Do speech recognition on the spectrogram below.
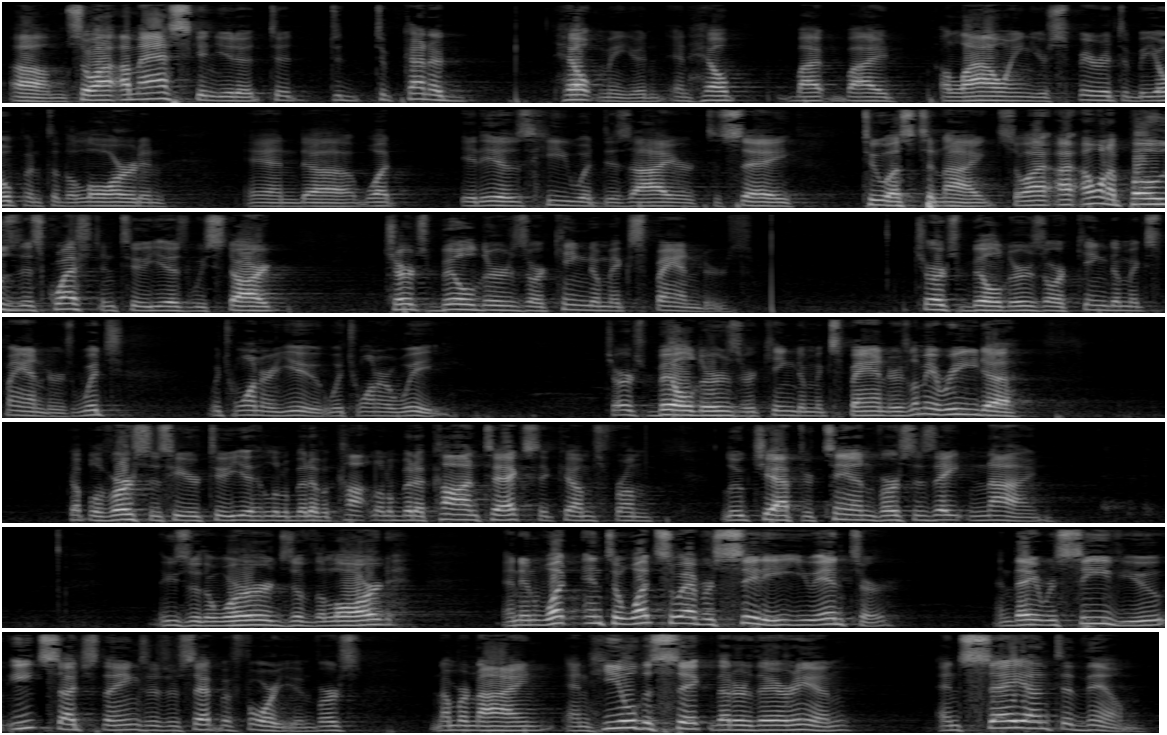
Um, so I, am asking you to, to, to, to kind of help me and, and help by, by allowing your spirit to be open to the Lord and, and uh, what it is He would desire to say to us tonight. So I, I, I want to pose this question to you as we start church builders or kingdom expanders. Church builders or kingdom expanders. Which, which one are you? Which one are we? Church builders or kingdom expanders. Let me read a couple of verses here to you, a little bit of a little bit of context. It comes from Luke chapter 10, verses 8 and 9. These are the words of the Lord. And in what, into whatsoever city you enter, and they receive you, eat such things as are set before you. In verse number 9, and heal the sick that are therein, and say unto them,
